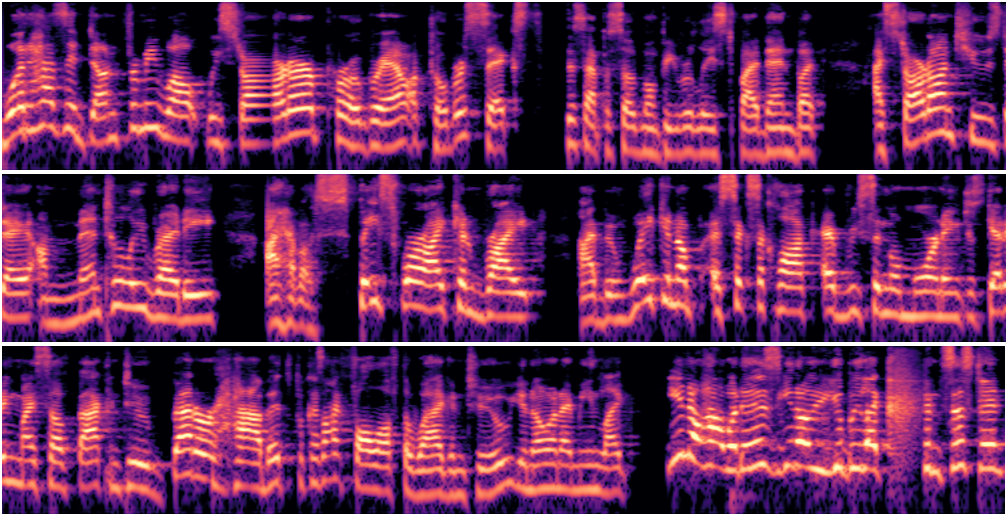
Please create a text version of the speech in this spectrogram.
what has it done for me? Well, we start our program October 6th. This episode won't be released by then, but I start on Tuesday. I'm mentally ready. I have a space where I can write. I've been waking up at six o'clock every single morning, just getting myself back into better habits because I fall off the wagon too. You know what I mean? Like, you know how it is. You know, you'll be like consistent.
